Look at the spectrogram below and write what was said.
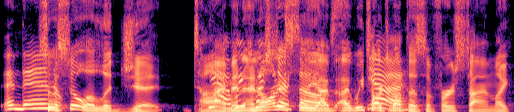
and then, so it's still a legit time. Yeah, we and, and honestly. I, I, we talked Yeah. about this the first time. Like,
